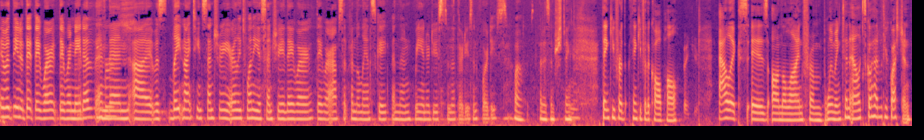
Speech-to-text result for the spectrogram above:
it was you know they, they, were they were native, yeah. and then uh, it was late 19th century, early 20th century. They were they were absent from the landscape, and then reintroduced in the 30s and 40s. Wow, that is interesting. Yeah. Thank you for the, thank you for the call, Paul. Thank you. Alex is on the line from Bloomington. Alex, go ahead with your question.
